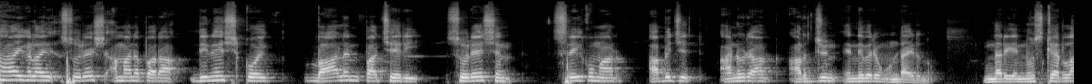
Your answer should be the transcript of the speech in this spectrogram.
സഹായികളായി സുരേഷ് അമാനപ്പാറ ദിനേശ് കോയ്ക് ബാലൻ പാച്ചേരി സുരേശൻ ശ്രീകുമാർ അഭിജിത്ത് അനുരാഗ് അർജുൻ എന്നിവരും ഉണ്ടായിരുന്നു. ഇന്നറിയ ന്യൂസ് കേരള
